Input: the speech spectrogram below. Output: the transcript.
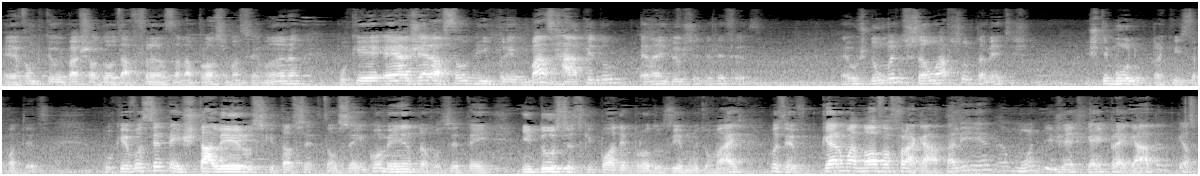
é, vamos ter o embaixador da França na próxima semana, porque é a geração de emprego mais rápido é na indústria de defesa. É, os números são absolutamente estimulam para que isso aconteça. Porque você tem estaleiros que estão sem encomenda, você tem indústrias que podem produzir muito mais. Por exemplo, quero uma nova fragata. Ali é um monte de gente que é empregada, as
